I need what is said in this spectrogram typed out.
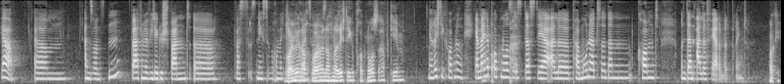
Ja, ähm, ansonsten warten wir wieder gespannt, äh, was ist nächste Woche mit wollen wir noch, wollen wir noch eine richtige Prognose abgeben? Eine richtige Prognose. Ja, meine Prognose ist, dass der alle paar Monate dann kommt und dann alle Pferde mitbringt. Okay.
